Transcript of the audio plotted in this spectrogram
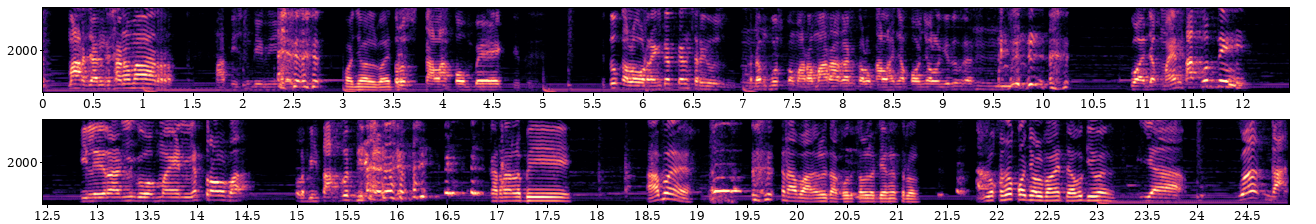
Mar jangan ke sana Mar. Mati sendiri. Konyol banget. Terus kalah comeback gitu. Itu kalau ranked kan serius. Kadang gue suka marah-marah kan kalau kalahnya konyol gitu kan. gue ajak main takut nih. Giliran gue main ngetrol pak. Lebih takut dia. karena lebih apa ya? Kenapa lu takut kalau dia ngetrol? Lu kesel konyol banget ya apa gimana? ya gua nggak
